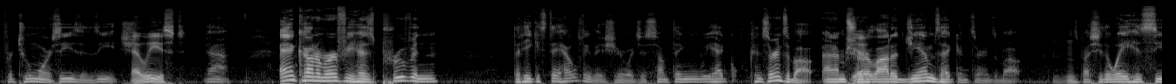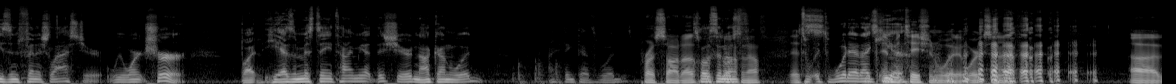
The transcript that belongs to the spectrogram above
for two more seasons each. at least. Yeah. And Connor Murphy has proven that he could stay healthy this year, which is something we had concerns about. And I'm sure Yeah. a lot of GMs had concerns about, Mm-hmm. especially the way his season finished last year. We weren't sure. But he hasn't missed any time yet this year, knock on wood. I think that's wood. Press sawdust, Close close enough. It's, it's wood at It's IKEA. imitation wood. It works enough. Uh,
